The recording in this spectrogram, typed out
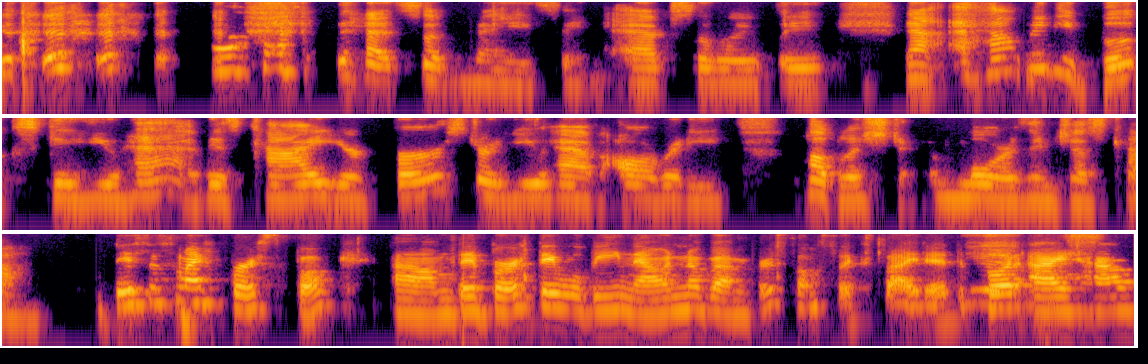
That's amazing. Absolutely. Now, how many books do you have? Is Kai your first, or you have already published more than just Kai? This is my first book. Um, the birthday will be now in November, so I'm so excited. Yes. But I have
